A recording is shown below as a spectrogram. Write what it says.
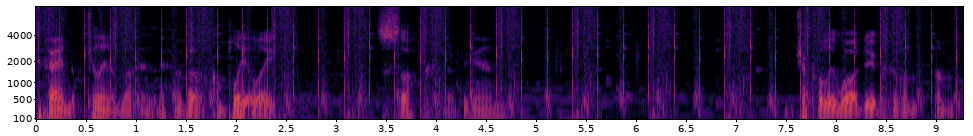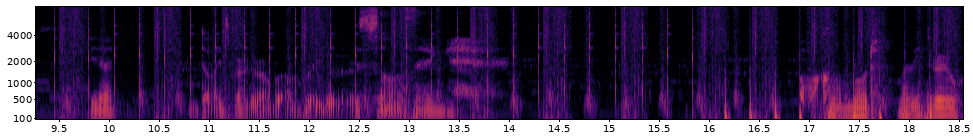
If I end up killing them, that is, and if I don't completely suck at the game which I probably won't do because I'm, I'm you know, don't mean to brag around, but I'm pretty good at this sort of thing. Oh, come on, mud, let me through.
